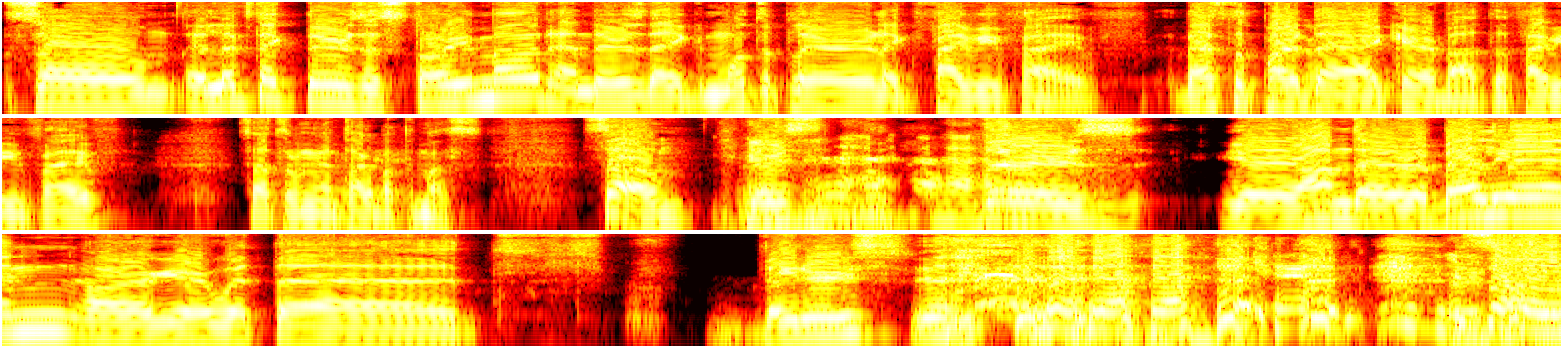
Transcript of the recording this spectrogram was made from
So it looks like there's a story mode and there's like multiplayer, like five v five. That's the part that I care about, the five v five. So that's what I'm going to talk about the most. So there's there's you're on the rebellion or you're with the Vaders. so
